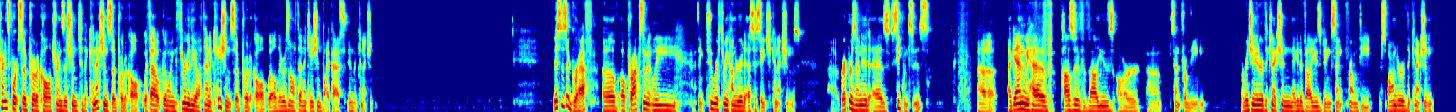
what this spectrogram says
transport subprotocol transitioned to the connection subprotocol without going through the authentication subprotocol, well, there was an authentication bypass in the connection. This is a graph of approximately, I think, two or 300 SSH connections uh, represented as sequences. Uh, again, we have positive values are uh, sent from the originator of the connection, negative values being sent from the responder of the connection.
